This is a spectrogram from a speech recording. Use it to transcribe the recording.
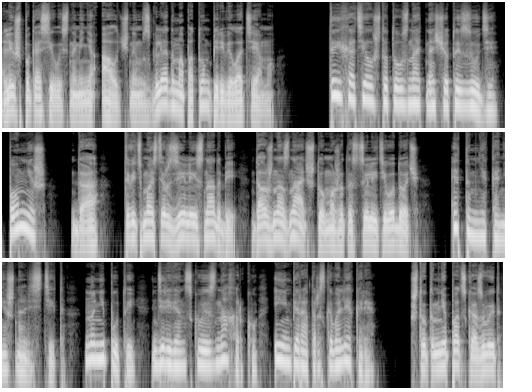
лишь покосилась на меня алчным взглядом, а потом перевела тему. «Ты хотел что-то узнать насчет Изуди, помнишь?» «Да. Ты ведь мастер зелий и снадобий. Должна знать, что может исцелить его дочь». «Это мне, конечно, льстит. Но не путай деревенскую знахарку и императорского лекаря». «Что-то мне подсказывает,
